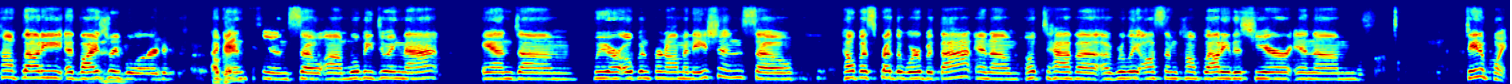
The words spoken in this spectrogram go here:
Comp Laude Advisory Board Okay. again soon. So um, we'll be doing that. And um, we are open for nominations. So help us spread the word with that. And um, hope to have a, a really awesome Comp Laude this year in um, Dana Point.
